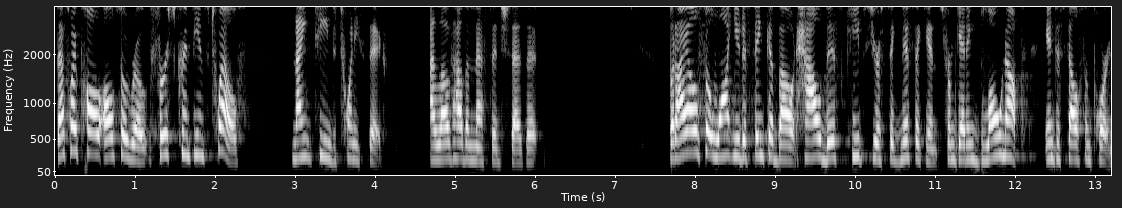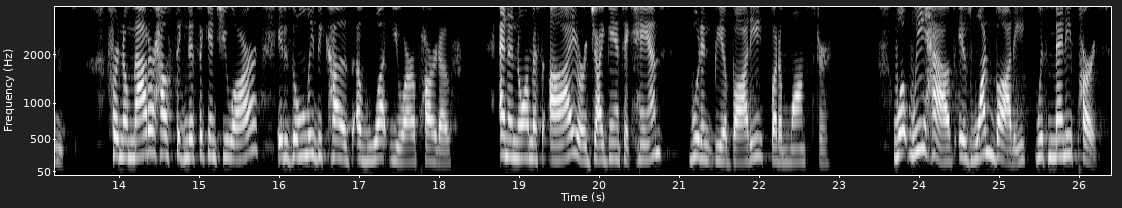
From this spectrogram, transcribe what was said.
That's why Paul also wrote 1 Corinthians 12, 19 to 26. I love how the message says it. But I also want you to think about how this keeps your significance from getting blown up into self-importance. For no matter how significant you are, it is only because of what you are a part of. An enormous eye or a gigantic hand wouldn't be a body, but a monster. What we have is one body with many parts,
